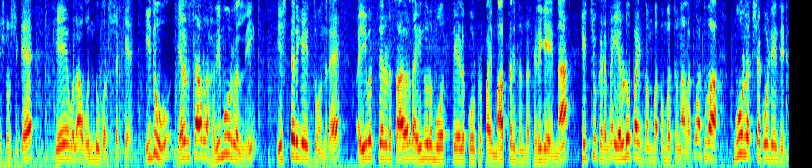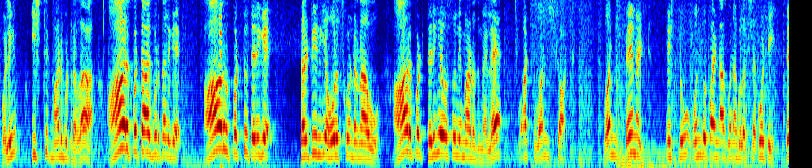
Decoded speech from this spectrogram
ಎಷ್ಟು ವರ್ಷಕ್ಕೆ? ಕೇವಲ ಒಂದು ವರ್ಷಕ್ಕೆ. ಇದು ಎರಡ್ ಸಾವಿರದ ಹದಿಮೂರರಲ್ಲಿ ಎಷ್ಟು ತೆರಿಗೆ ಇತ್ತು ಅಂದ್ರೆ ಐವತ್ತೆರಡು ಸಾವಿರದ ಐನೂರ ಮೂವತ್ತೇಳು ಕೋಟಿ ರೂಪಾಯಿ ಮಾತ್ರ ಇದ್ದಂಥ ತೆರಿಗೆಯನ್ನ ಹೆಚ್ಚು ಕಡಿಮೆ ಎರಡು ಪಾಯಿಂಟ್ ಒಂಬತ್ತು ನಾಲ್ಕು ಅಥವಾ ಮೂರು ಲಕ್ಷ ಕೋಟಿ ಅಂತ ಇಟ್ಕೊಳ್ಳಿ. ಇಷ್ಟಕ್ಕೆ ಮಾಡಿಬಿಟ್ರಲ್ಲ, ಆರು ಪಟ್ಟು ಆಗ್ಬಿಡ್ತು ಅಲ್ಲಿಗೆ. ಆರು ಪಟ್ಟು ತೆರಿಗೆ. ತರ್ಟೀನ್ಗೆ ಹೋಲಿಸ್ಕೊಂಡ್ರೆ ನಾವು ಆರು ಪಟ್ಟು ತೆರಿಗೆ ವಸೂಲಿ ಮಾಡಿದ ಮೇಲೆ what one shot one payment ಎಷ್ಟು? ಒಂದು ಪಾಯಿಂಟ್ ನಾಲ್ಕು ನಾಲ್ಕು ಲಕ್ಷ ಕೋಟಿ. ಪೇ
